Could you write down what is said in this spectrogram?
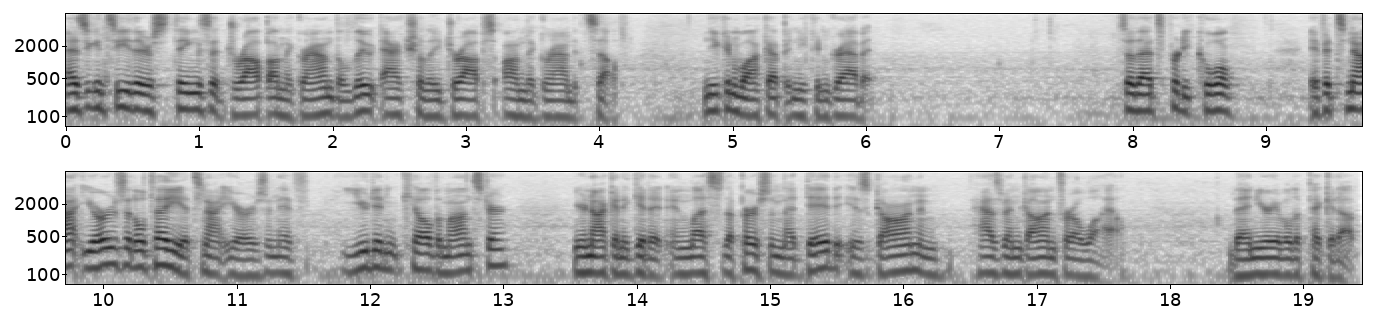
As you can see, there's things that drop on the ground. The loot actually drops on the ground itself. You can walk up and you can grab it. So that's pretty cool. If it's not yours, it'll tell you it's not yours. And if you didn't kill the monster, you're not going to get it unless the person that did is gone and has been gone for a while. Then you're able to pick it up.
